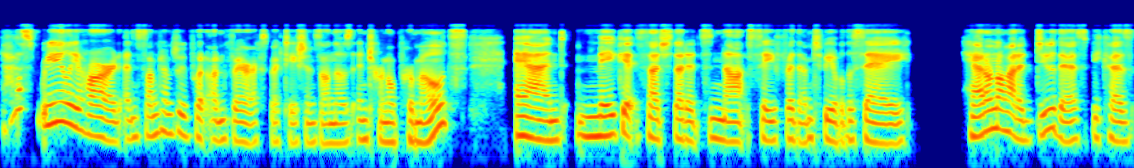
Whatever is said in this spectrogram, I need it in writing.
that's really hard. And sometimes we put unfair expectations on those internal promotes and make it such that it's not safe for them to be able to say, Hey, I don't know how to do this because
